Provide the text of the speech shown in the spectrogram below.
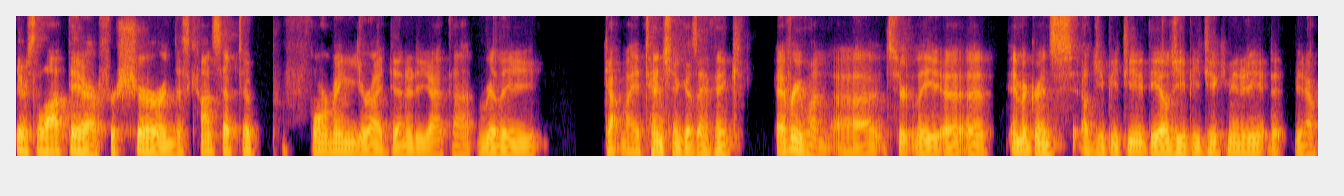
There's a lot there for sure. And this concept of performing your identity, I thought really got my attention because I think everyone, uh, certainly uh, uh, immigrants, LGBT, the LGBT community, that you know,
